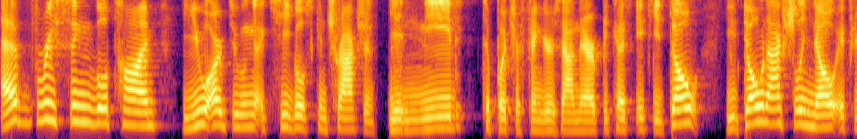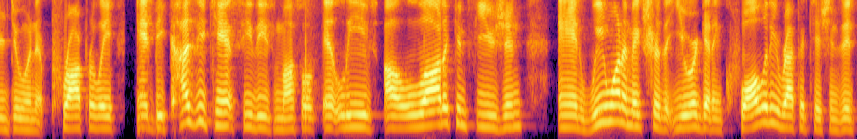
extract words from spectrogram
every single time you are doing a Kegels contraction. You need to put your fingers down there because if you don't, you don't actually know if you're doing it properly. And because you can't see these muscles, it leaves a lot of confusion. And we want to make sure that you are getting quality repetitions in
